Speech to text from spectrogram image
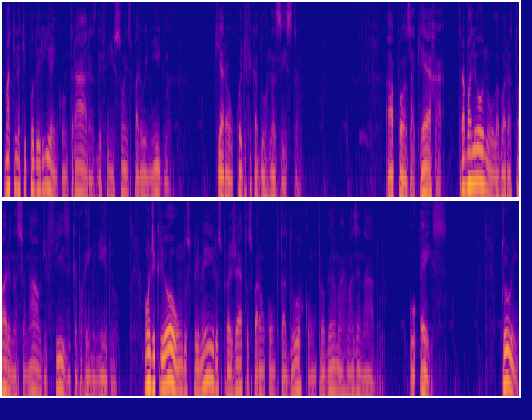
máquina que poderia encontrar as definições para o enigma, que era o codificador nazista. Após a guerra, trabalhou no Laboratório Nacional de Física do Reino Unido, onde criou um dos primeiros projetos para um computador com um programa armazenado, o ACE. Turing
